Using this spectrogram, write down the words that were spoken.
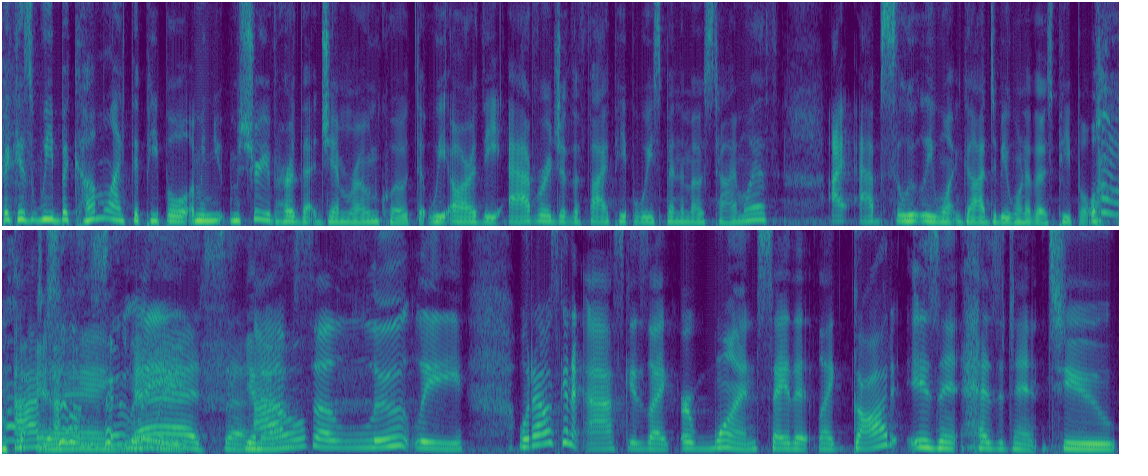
because we become like the people. I mean, I'm sure you've heard that Jim Rohn quote that we are the average of the five people we spend the most time with. I absolutely want God to be one of those people. Absolutely. Yes. You know? Absolutely. What I was going to ask is like, or one, say that like God isn't hesitant to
